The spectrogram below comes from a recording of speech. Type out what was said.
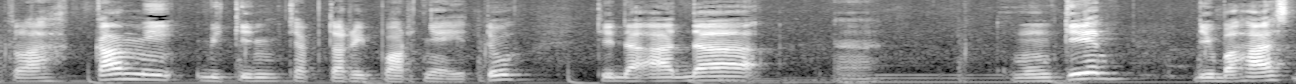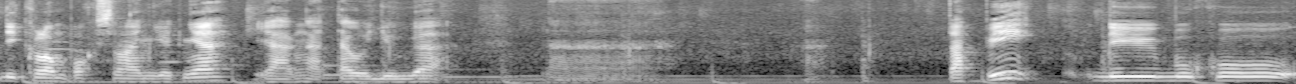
telah kami bikin chapter reportnya itu tidak ada. Nah, mungkin dibahas di kelompok selanjutnya, ya nggak tahu juga. Tapi di buku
